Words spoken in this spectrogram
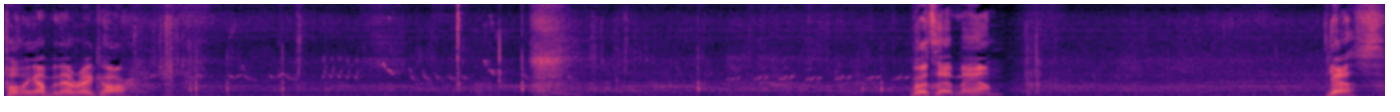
pulling up in that red car. What's that, ma'am? Yes.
